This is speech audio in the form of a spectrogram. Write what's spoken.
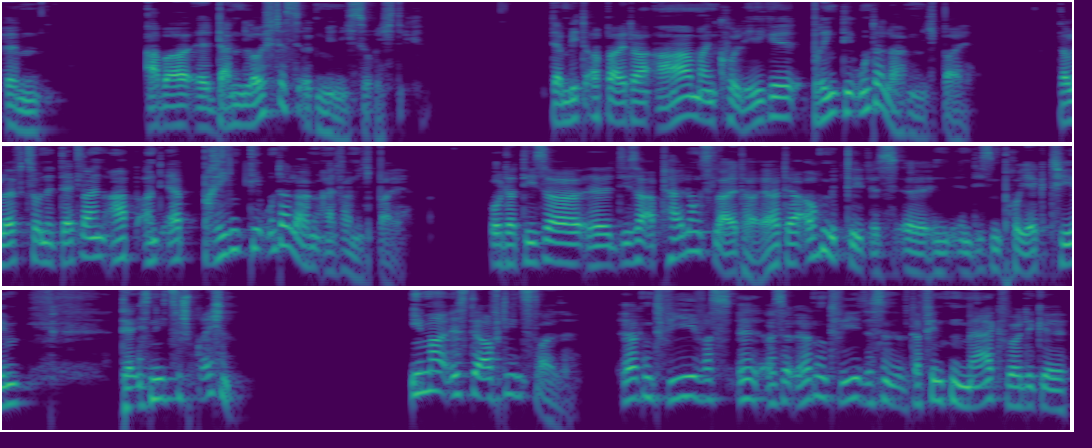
ähm, aber äh, dann läuft das irgendwie nicht so richtig. Der Mitarbeiter A, mein Kollege, bringt die Unterlagen nicht bei. Da läuft so eine Deadline ab und er bringt die Unterlagen einfach nicht bei. Oder dieser, äh, dieser Abteilungsleiter, ja, der auch Mitglied ist äh, in, in diesem Projektteam, der ist nie zu sprechen Immer ist er auf Dienstreise. Irgendwie, was, äh, also irgendwie, das sind, da finden merkwürdige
